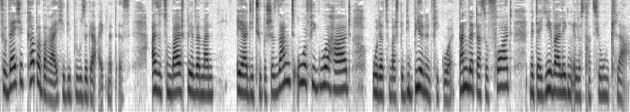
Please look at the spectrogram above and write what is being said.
für welche Körperbereiche die Bluse geeignet ist. Also zum Beispiel, wenn man eher die typische Sanduhrfigur hat oder zum Beispiel die Birnenfigur, dann wird das sofort mit der jeweiligen Illustration klar.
